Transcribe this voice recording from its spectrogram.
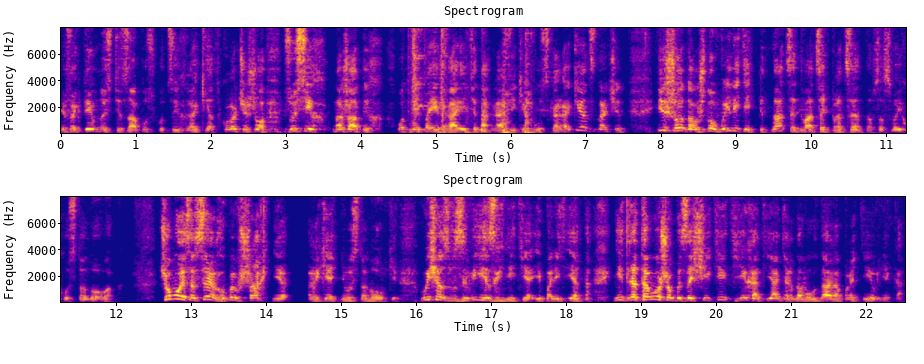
ефективності запуску цих ракет. Коротше, що з усіх нажатих, от ви поіграєте на графіки пуска ракет, значить, і що должно вилетіти 15-20% со своїх установок. Чому СССР робив шахтні ракетні установки. Вы сейчас взвизгнете и полетите. Не для того, чтобы защитить их от ядерного удара противника.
